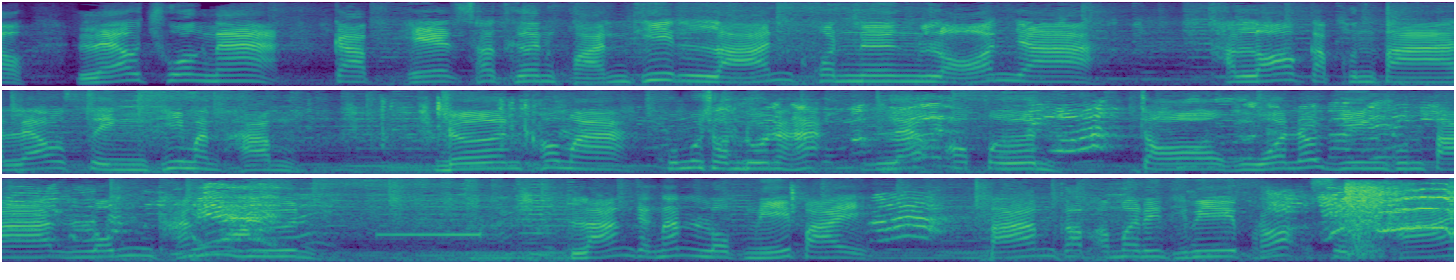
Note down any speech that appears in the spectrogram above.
ยว แล้วช่วงหน้ากับเหตุสะเทือนขวัญที่หลานคนหนึ่งหลอนยาทะเลาะกับคุณตาแล้วสิ่งที่มันทำเดินเข้ามาคุณผู้ชมดูนะฮะ แล้วเอาปืนจ่อหัวแล้วยิงคุณตาล้มทั้งยืน หลังจากนั้นหลบหนีไป ตามกับอมรินทีวี เพราะสุดท้าย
